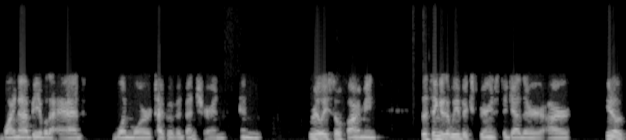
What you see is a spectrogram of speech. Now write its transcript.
why not be able to add one more type of adventure? And and really, so far, I mean, the things that we've experienced together are, you know,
